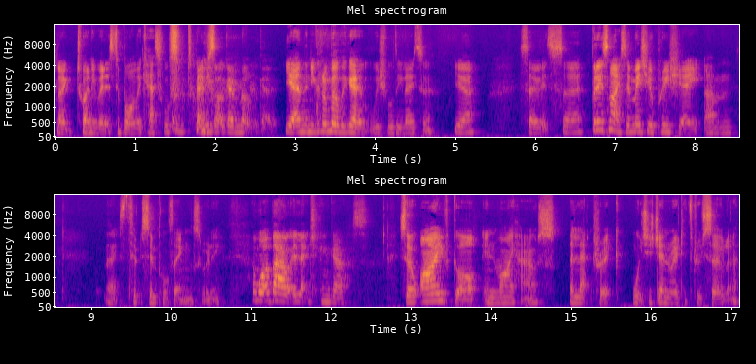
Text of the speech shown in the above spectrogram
like 20 minutes to boil the kettle sometimes. you've got to go milk the goat. yeah and then you gotta milk the goat which we'll do later yeah so it's uh but it's nice it makes you appreciate um like th- simple things really And what about electric and gas? So I've got in my house electric, which is generated through solar.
